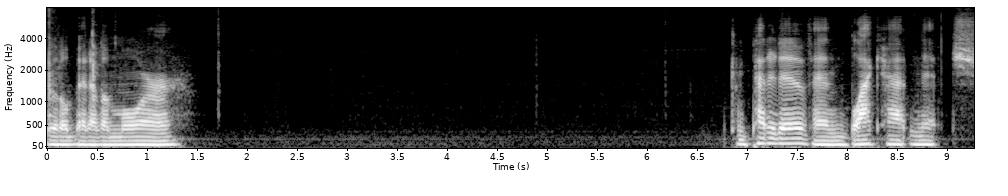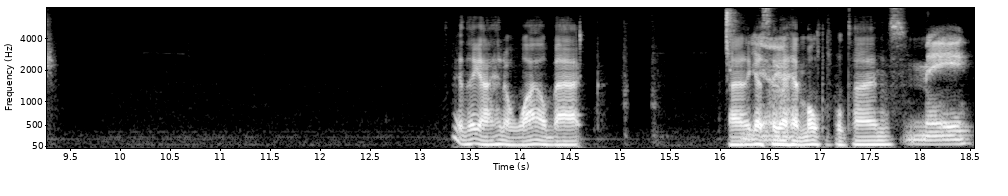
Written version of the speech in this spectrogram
a little bit of a more competitive and black hat niche. Yeah, they got hit a while back. Uh, I guess they got hit multiple times. May.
